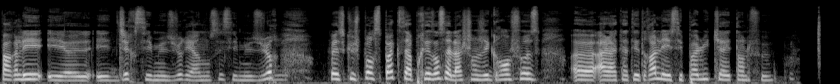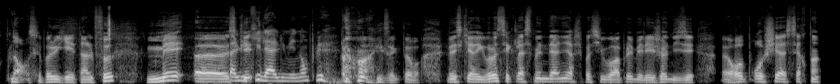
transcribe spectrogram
parler et, euh, et, dire ses mesures et annoncer ses mesures. Parce que je pense pas que sa présence, elle a changé grand chose euh, à la cathédrale et c'est pas lui qui a éteint le feu. Non, c'est pas lui qui a éteint le feu, mais euh, pas lui qui, l'a allumé non plus. Exactement. Mais ce qui est rigolo, c'est que la semaine dernière, je sais pas si vous vous rappelez, mais les jeunes disaient euh, reprocher à certains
